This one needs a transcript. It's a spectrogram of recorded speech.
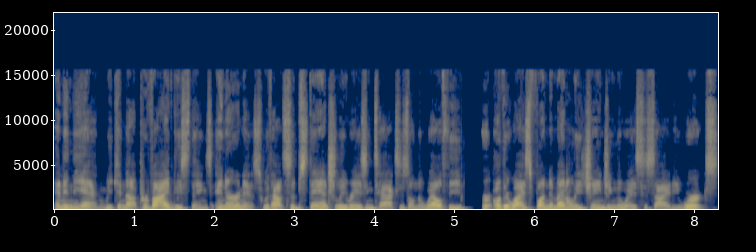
And in the end, we cannot provide these things in earnest without substantially raising taxes on the wealthy or otherwise fundamentally changing the way society works.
